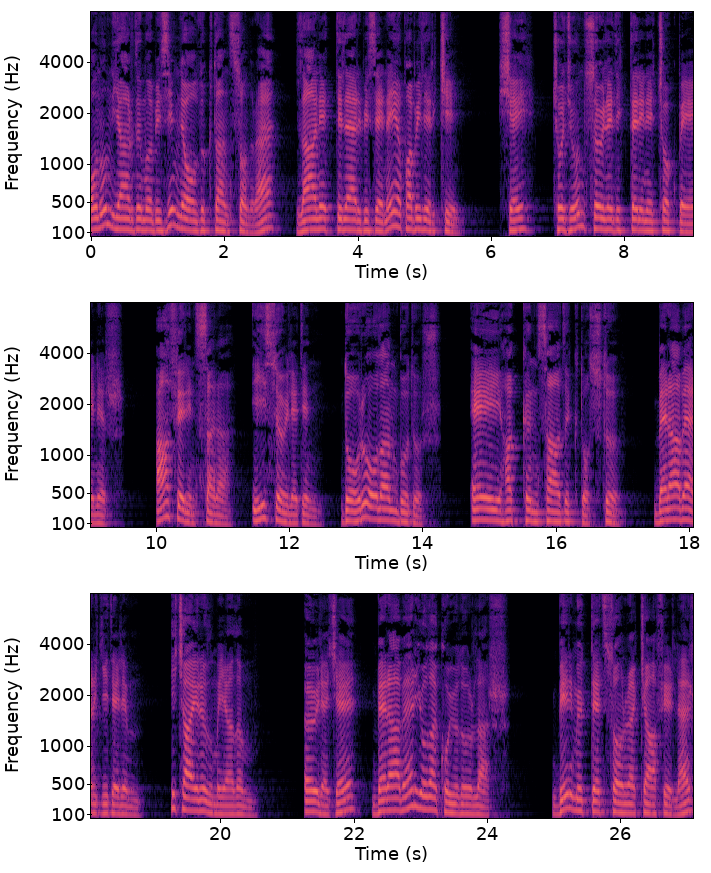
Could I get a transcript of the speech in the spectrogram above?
Onun yardımı bizimle olduktan sonra, lanetliler bize ne yapabilir ki? Şeyh, çocuğun söylediklerini çok beğenir. Aferin sana, iyi söyledin. Doğru olan budur. Ey hakkın sadık dostu! Beraber gidelim, hiç ayrılmayalım. Öylece beraber yola koyulurlar. Bir müddet sonra kafirler,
